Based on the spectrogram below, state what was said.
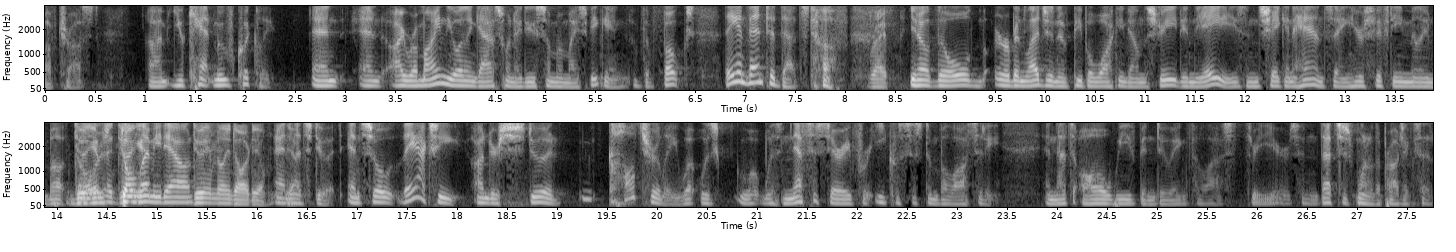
of trust, um, you can't move quickly. And and I remind the oil and gas when I do some of my speaking, the folks they invented that stuff. Right. You know the old urban legend of people walking down the street in the '80s and shaking a hand, saying, "Here's 15 million dollars. Doing, Don't doing let it, me down." Doing a million dollar deal, and yeah. let's do it. And so they actually understood culturally what was what was necessary for ecosystem velocity and that's all we've been doing for the last three years. And that's just one of the projects that,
